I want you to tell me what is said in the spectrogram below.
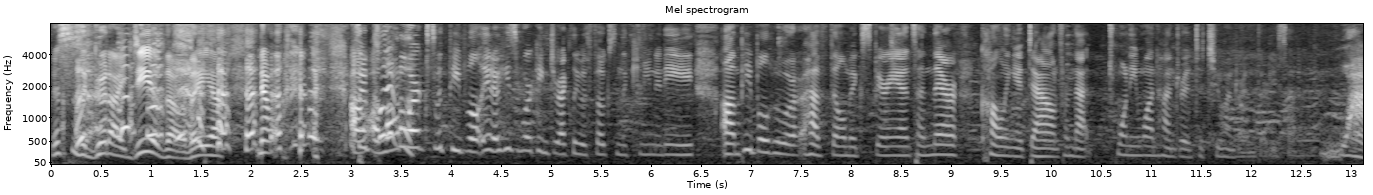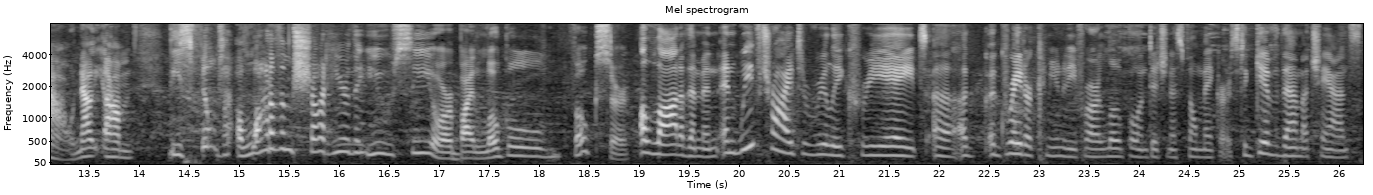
this is a good idea, though. They uh, now so a lot Clint of works with people. You know, he's working directly with folks in the community, um, people who are, have film experience, and they're calling it down from that 2,100 to 237. wow. Now um, these films, a lot of them shot here that you see, or by local folks, or A lot of them, and, and we've tried to really create a, a, a greater community for our local indigenous filmmakers to give them a chance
